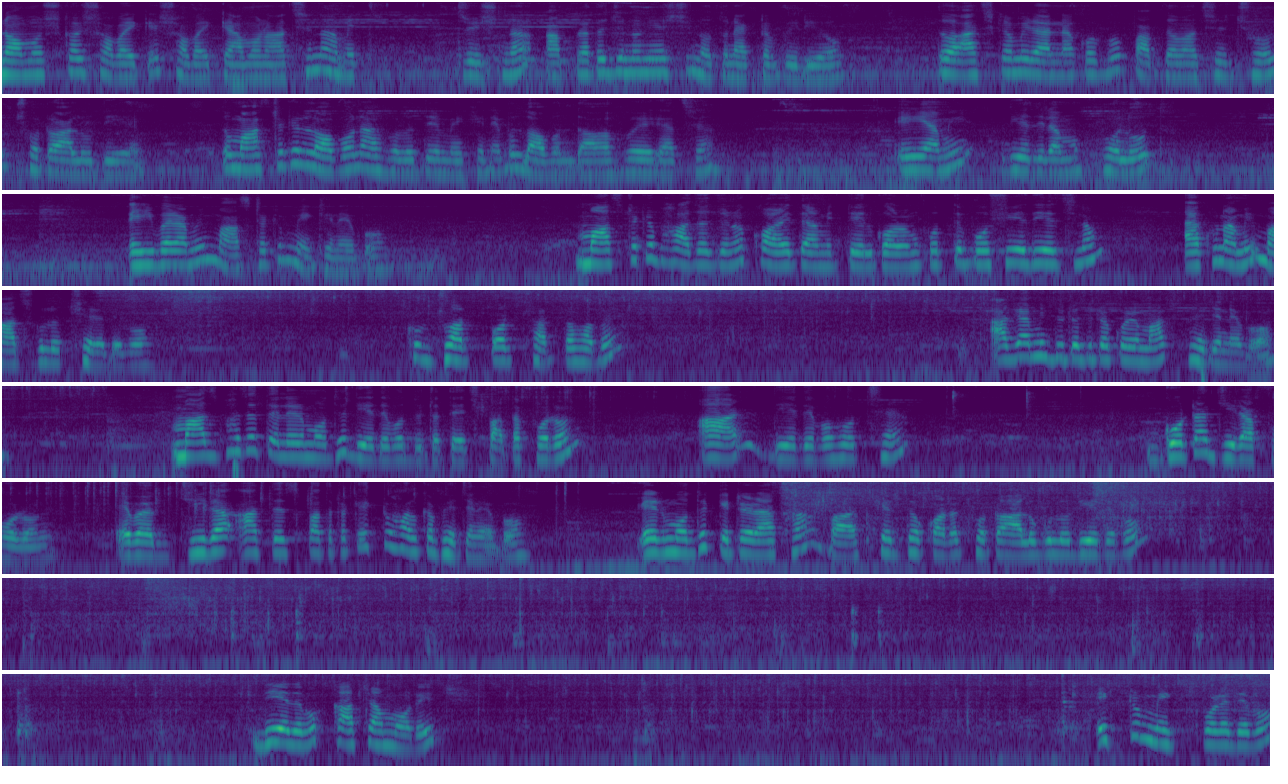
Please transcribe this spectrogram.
নমস্কার সবাইকে, সবাই কেমন আছেন? আমি তৃষ্ণা, আপনাদের জন্য নিয়ে এসেছি নতুন একটা ভিডিও তো আজকে আমি রান্না করব পাবদা মাছের ঝোল, ছোট আলু দিয়ে। তো মাছটাকে লবণ আর হলুদ দিয়ে মেখে নেব, লবণ দেওয়া হয়ে গেছে। এই আমি দিয়ে দিলাম হলুদ। এইবার আমি মাছটাকে মেখে নেব। মাছটাকে ভাজার জন্য কড়াইতে আমি তেল গরম করতে বসিয়ে দিয়েছিলাম। এখন আমি মাছগুলো ছেড়ে দেব। খুব ঝটপট ছাড়তে হবে। আগে আমি দুটো দুটো করে মাছ ভেজে নেব। মাছ ভাজা তেলের মধ্যে দিয়ে দেব দুটো তেজপাতা ফোড়ন। আর দিয়ে দেব হচ্ছে গোটা জিরা ফোড়ন। এবার জিরা আর তেজপাতাটাকে একটু হালকা ভেজে নেব। এর মধ্যে কেটে রাখা বা সেদ্ধ করা ছোট আলুগুলো দিয়ে দেবো। দিয়ে দেব কাঁচা মরিচ। একটু মিক্স করে দেব।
